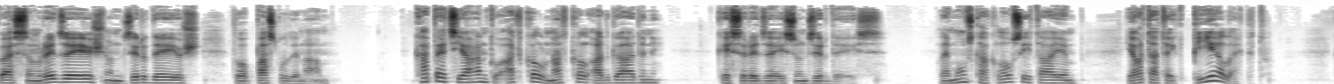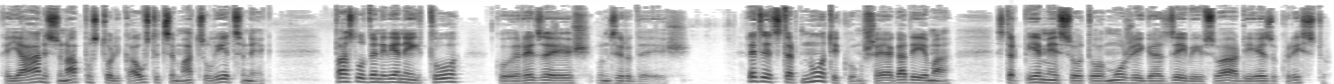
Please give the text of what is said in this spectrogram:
ko esam redzējuši un dzirdējuši, to pasludinām. Kāpēc Jānis to atkal un atkal atgādini, ka esi redzējis un dzirdējis? Lai mums, kā klausītājiem, jau var tā teikt, pielektu, ka Jānis un apstuļi, kā uzticami acu liecinieki, pasludina vienīgi to, ko ir redzējuši un dzirdējuši. Redzēt starp notikumu šajā gadījumā, starp iemiesoto mūžīgās dzīvības vārdu Jēzu Kristu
